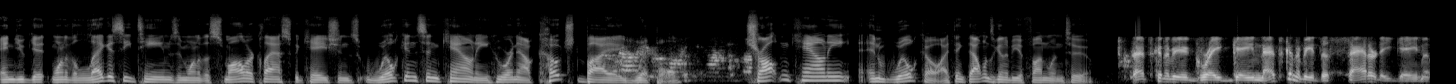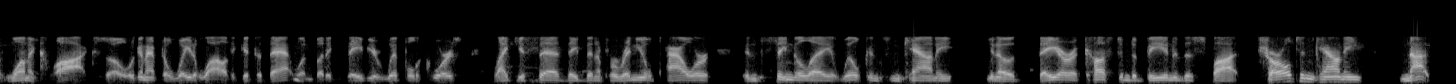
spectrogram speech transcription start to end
And you get one of the legacy teams in one of the smaller classifications, Wilkinson County, who are now coached by a Whipple. Charlton County and Wilco. I think that one's going to be a fun one too. That's going to be a great game. That's going to be the Saturday game at one o'clock. So we're going to have to wait a while to get to that one. But Xavier Whipple, of course, like you said, they've been a perennial power in single A at Wilkinson County. You know, they are accustomed to being in this spot. Charlton County, not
